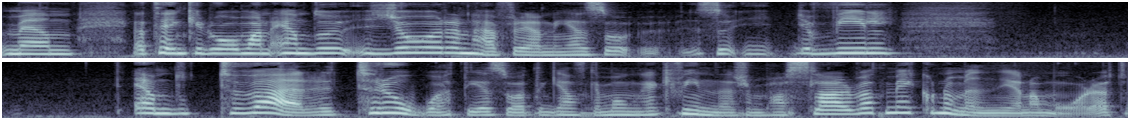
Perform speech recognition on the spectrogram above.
men jag tänker då om man ändå gör den här förändringen så, så jag vill ändå tyvärr tro att det är så att det är ganska många kvinnor som har slarvat med ekonomin genom året.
